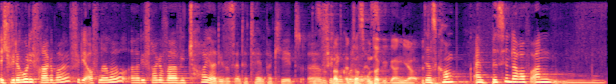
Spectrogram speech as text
Ich wiederhole die Frage mal für die Aufnahme. Äh, die Frage war, wie teuer dieses Entertain-Paket äh, für den Kunden etwas ist. untergegangen, ja. Bitte. Das kommt ein bisschen darauf an,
